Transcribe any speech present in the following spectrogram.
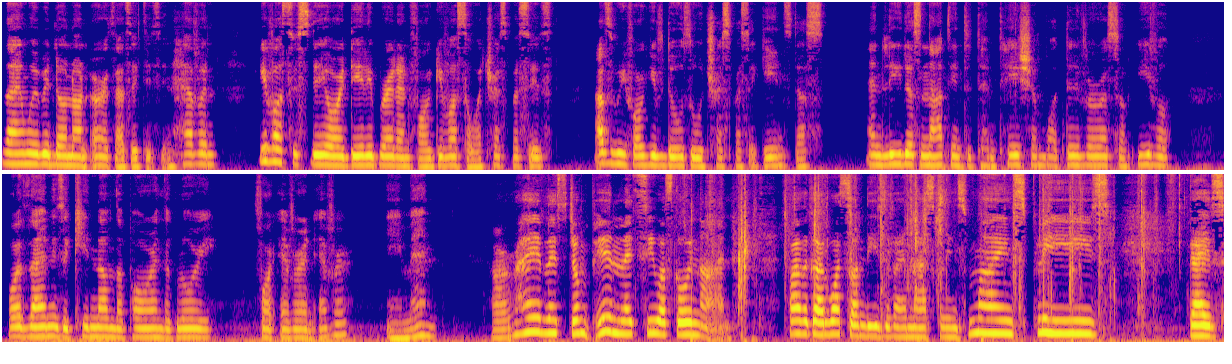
thine will be done on earth as it is in heaven. Give us this day our daily bread and forgive us our trespasses, as we forgive those who trespass against us. And lead us not into temptation, but deliver us from evil. For thine is the kingdom, the power, and the glory, forever and ever. Amen. All right, let's jump in. Let's see what's going on. Father God, what's on these divine masculines' minds, please? Guys,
